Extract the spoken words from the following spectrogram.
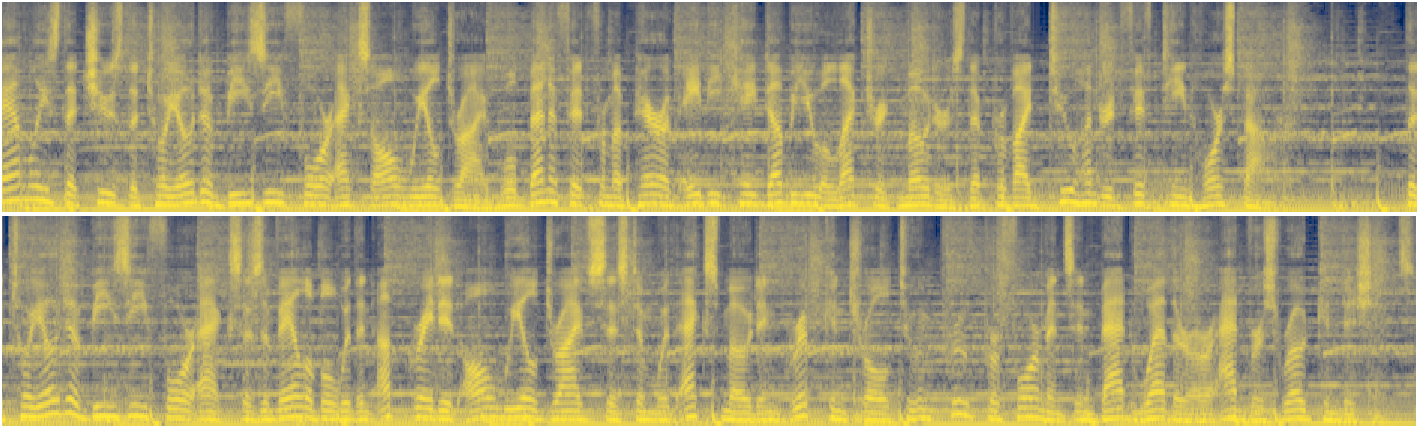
Families that choose the Toyota BZ4X all-wheel drive will benefit from a pair of 80 kW electric motors that provide 215 horsepower. The Toyota BZ4X is available with an upgraded all-wheel drive system with X-Mode and grip control to improve performance in bad weather or adverse road conditions.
